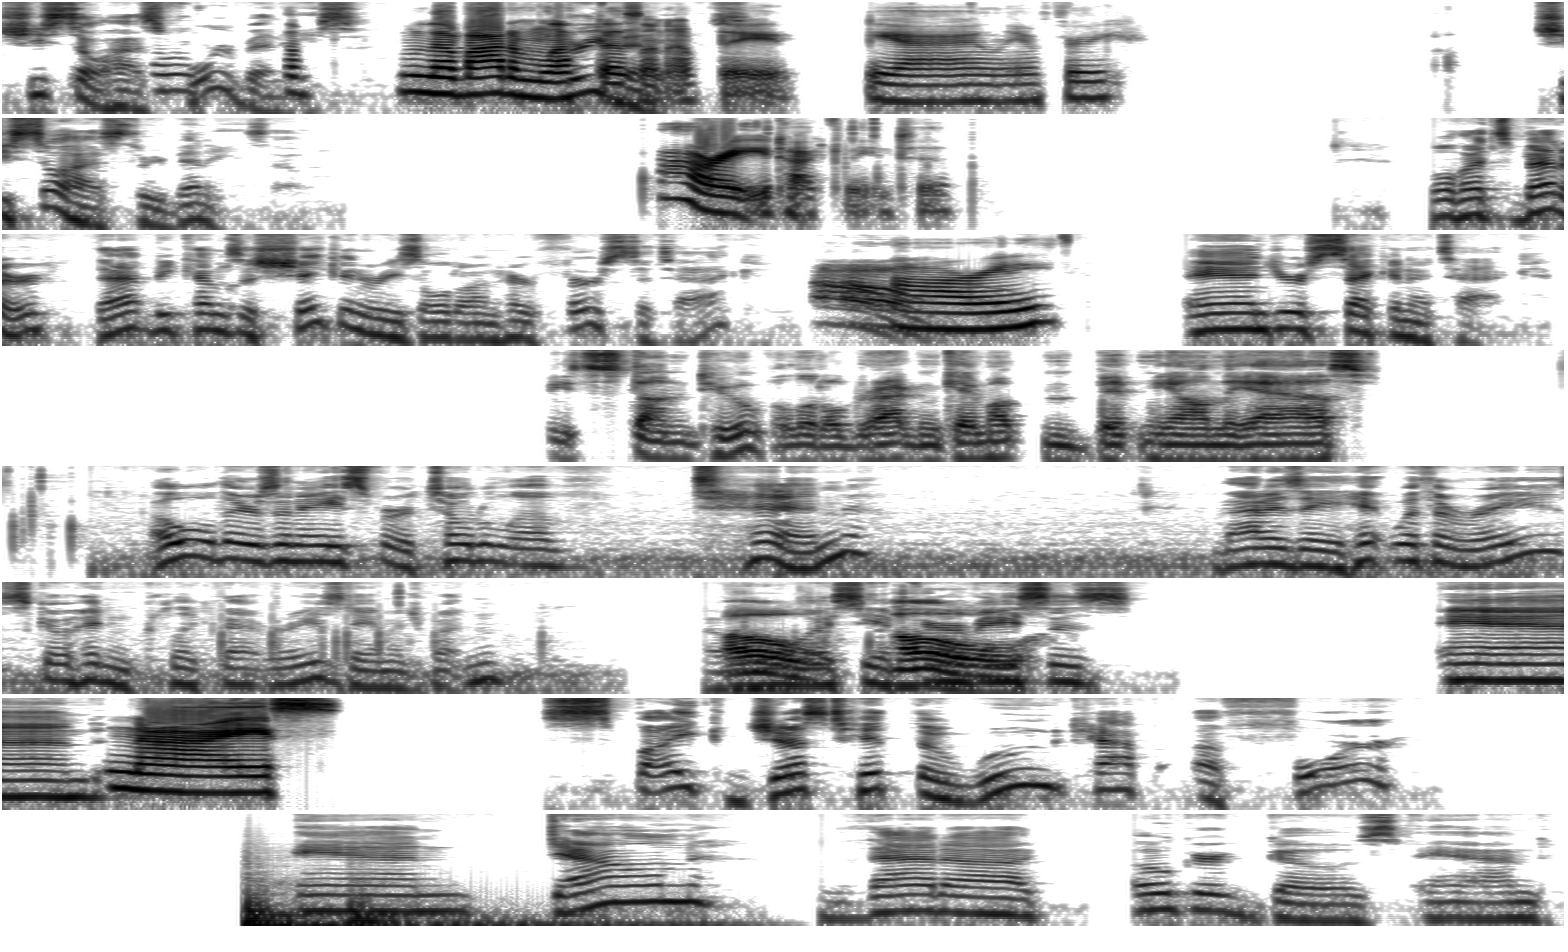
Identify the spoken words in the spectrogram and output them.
She still has four bennies. The bottom left Three doesn't bennies. update. Yeah, I only have three. She still has three bennies, though. All right, you talked me into. Well, that's better. That becomes a shaken result on her first attack Oh, Alrighty. and your second attack. Be stunned too. A little dragon came up and bit me on the ass. Oh, there's an ace for a total of 10. That is a hit with a raise. Go ahead and click that raise damage button. Oh, I oh, see a pair of oh. aces. And Nice. Spike just hit the wound cap of four. And down that uh, ogre goes. And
